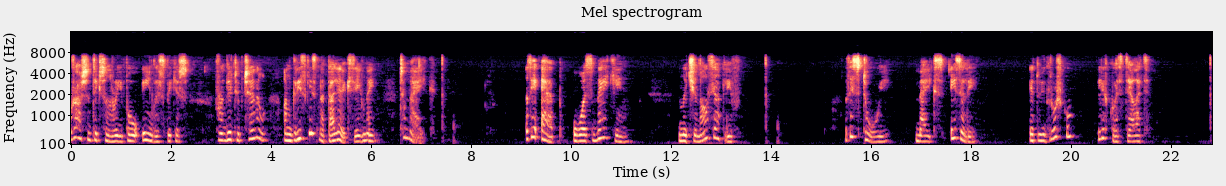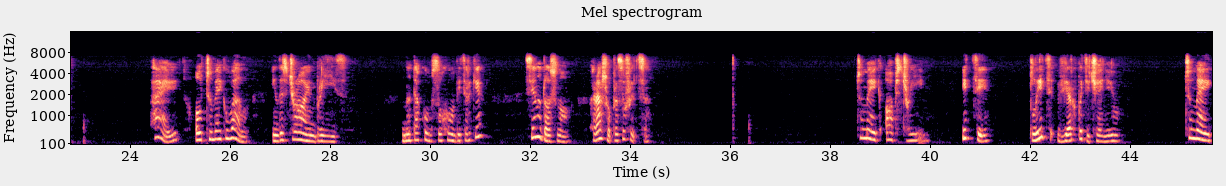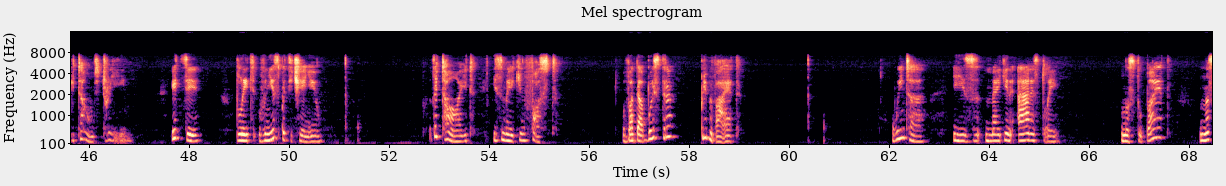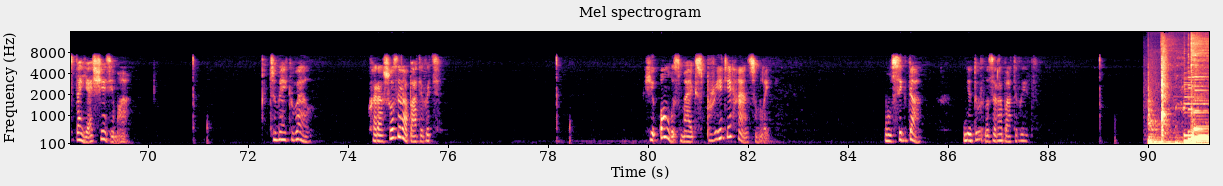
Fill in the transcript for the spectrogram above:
Russian Dictionary for English Speakers from YouTube channel Английский с Натальей Алексеевной. To make. The app was making. Начинался отлив. This toy makes easily. Эту игрушку легко сделать. Hay ought to make well in this drying breeze. На таком сухом ветерке сено должно хорошо просушиться. To make upstream. Идти. Плыть вверх по течению. To make downstream. Идти. Плыть вниз по течению. The tide is making fast. Вода быстро прибывает. Winter is making honestly. Наступает настоящая зима. To make well. Хорошо зарабатывать. He always makes pretty handsomely. Он всегда недурно зарабатывает. thank you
